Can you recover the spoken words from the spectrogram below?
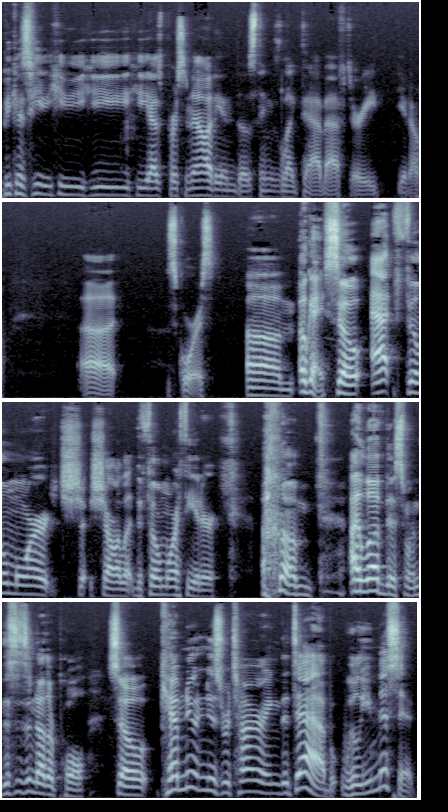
because he he he he has personality and does things like dab after he you know uh scores. Um, okay, so at Fillmore Ch- Charlotte, the Fillmore Theater. Um, I love this one. This is another poll. So Cam Newton is retiring the dab. Will you miss it?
